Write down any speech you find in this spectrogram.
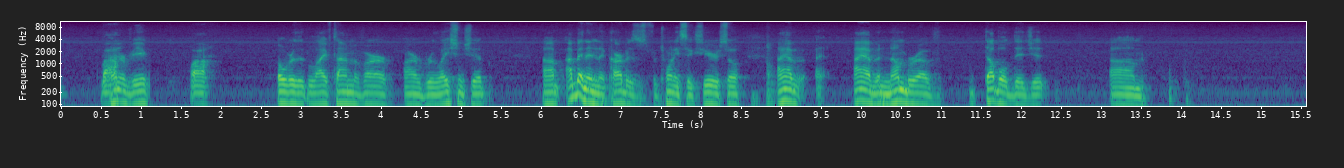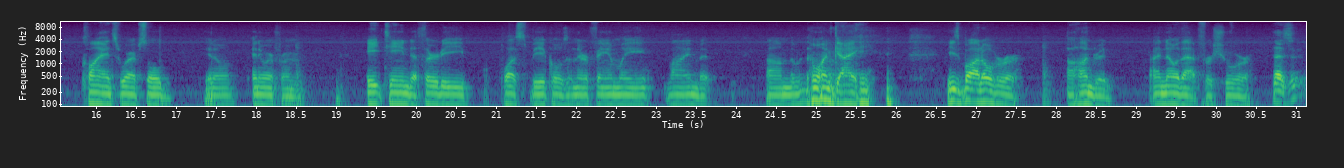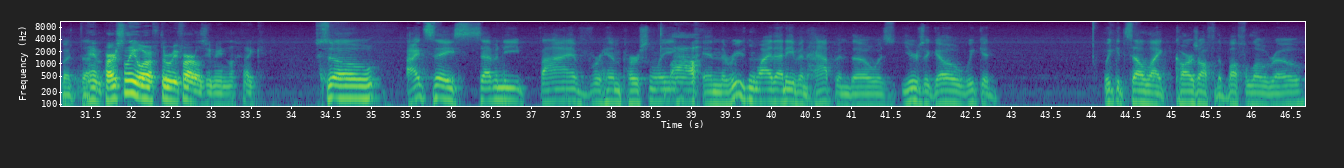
Wow, hundred vehicles wow, over the lifetime of our our relationship. Um, I've been in the car business for 26 years, so I have I have a number of double digit um, clients where I've sold, you know, anywhere from 18 to 30 plus vehicles in their family line. But um, the, the one guy, he, he's bought over a hundred. I know that for sure. that's But uh, him personally or through referrals. You mean like So I'd say 75 for him personally. Wow. And the reason why that even happened though was years ago we could we could sell like cars off of the Buffalo Row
